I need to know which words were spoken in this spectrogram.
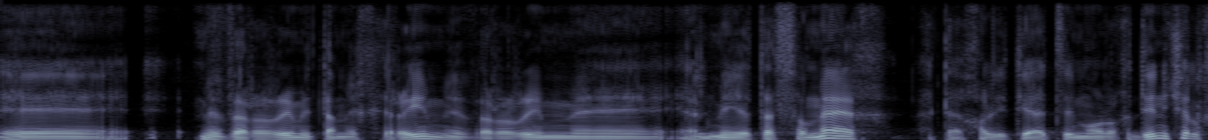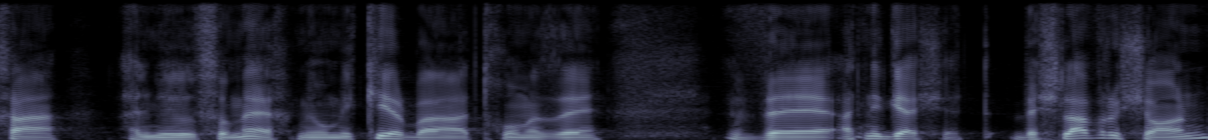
אה, מבררים את המחירים, מבררים על מי אתה סומך, אתה יכול להתייעץ עם עורך דין שלך, על מי הוא סומך, מי הוא מכיר בתחום הזה, ואת ניגשת. בשלב ראשון,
